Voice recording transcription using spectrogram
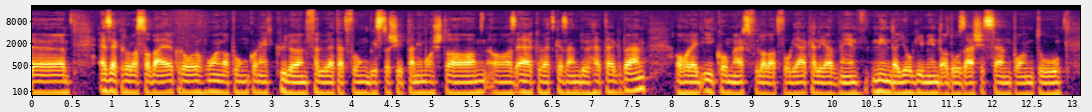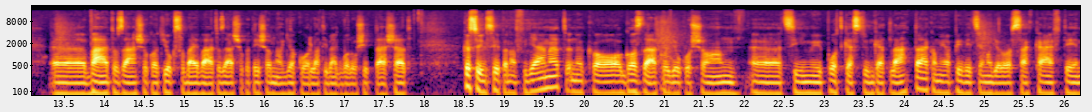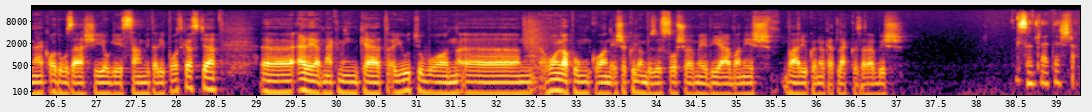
ezekről a szabályokról honlapunkon egy külön felületet fogunk biztosítani most a, az elkövetkezendő hetekben, ahol egy e-commerce fül alatt fogják elérni mind a jogi, mind adózási szempontú változásokat, jogszabályváltozásokat és annak gyakorlati megvalósítását. Köszönjük szépen a figyelmet! Önök a Gazdálkodj okosan című podcastünket látták, ami a PVC Magyarország Kft-nek adózási jogi és számviteli podcastje. Elérnek minket a YouTube-on, honlapunkon és a különböző social médiában is. Várjuk Önöket legközelebb is. Viszontlátásra!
